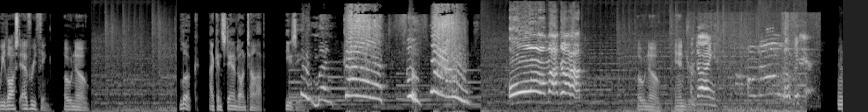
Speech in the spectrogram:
We lost everything. Oh no. Look, I can stand on top. Easy. Oh my god! Wow! Oh my god! Oh no, Andrew. I'm dying. Oh no!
